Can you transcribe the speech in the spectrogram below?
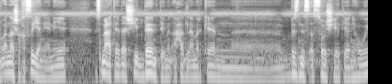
وأنا شخصيا يعني سمعت هذا الشيء بدانتي من أحد الأمريكان business associate يعني هو.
